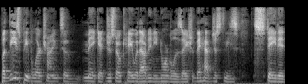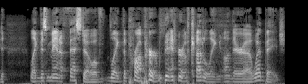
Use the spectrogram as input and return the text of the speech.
But these people are trying to make it just okay without any normalization. They have just these stated like this manifesto of like the proper manner of cuddling on their uh, webpage.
